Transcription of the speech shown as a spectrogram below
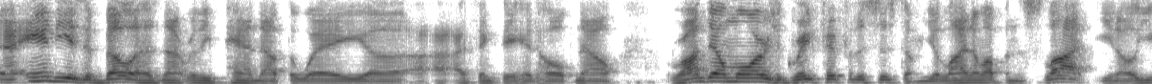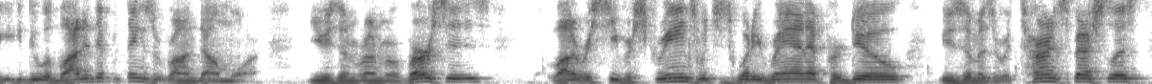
Andy Isabella has not really panned out the way uh, I, I, think they had hoped. Now, Rondale Moore is a great fit for the system. You line him up in the slot. You know, you, you can do a lot of different things with Rondale Moore. Use him run reverses, a lot of receiver screens, which is what he ran at Purdue. Use him as a return specialist.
